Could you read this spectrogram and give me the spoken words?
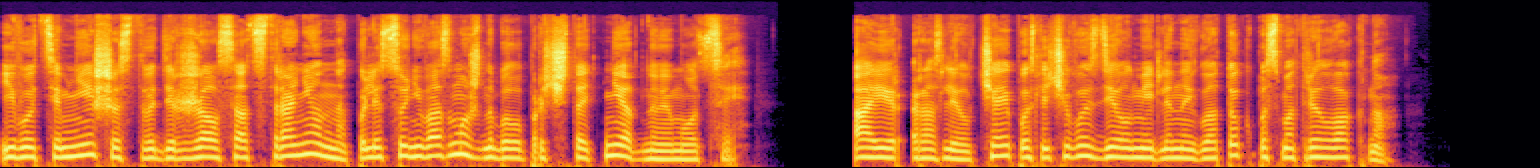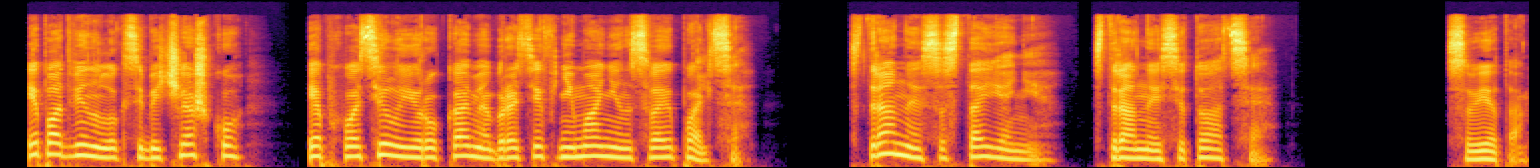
Его темнейшество держался отстраненно, по лицу невозможно было прочитать ни одной эмоции. Аир разлил чай, после чего сделал медленный глоток и посмотрел в окно. Я подвинула к себе чашку и обхватила ее руками, обратив внимание на свои пальцы. Странное состояние, странная ситуация. «Света»,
